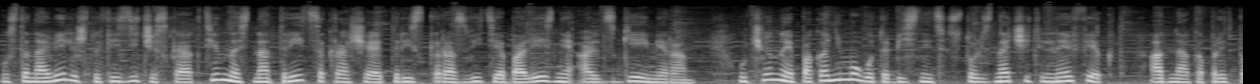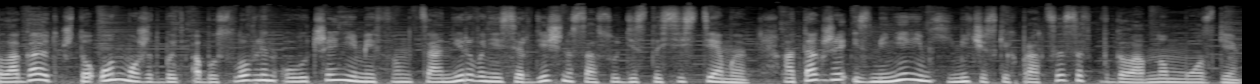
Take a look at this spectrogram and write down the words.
установили, что физическая активность на треть сокращает риск развития болезни Альцгеймера. Ученые пока не могут объяснить столь значительный эффект, однако предполагают, что он может быть обусловлен улучшениями функционирования сердечно-сосудистой системы, а также изменением химических процессов в головном мозге.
